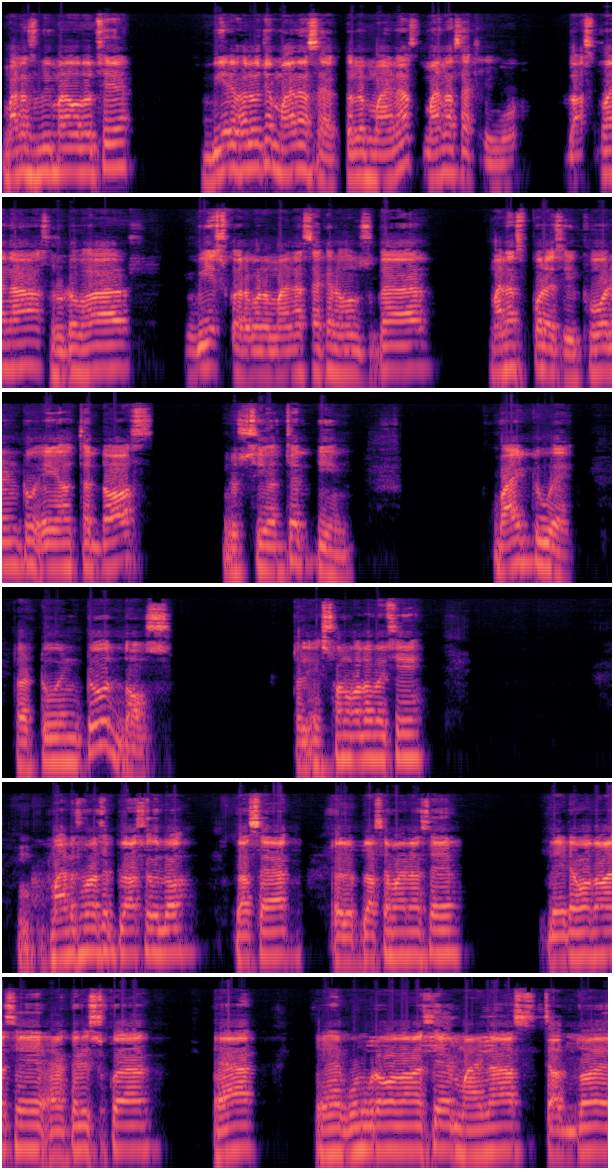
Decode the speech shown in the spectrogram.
মাইনাস বি মানে কত হচ্ছে? বি এর ভ্যালু হচ্ছে মাইনাস এক। তাহলে মাইনাস মাইনাস এক লিখব। Plus minus root over b square মানে মাইনাস একের হোল স্কোয়ার মাইনাস করেছি ফোর ইন্টু এ হচ্ছে দশ। সি হচ্ছে তিন বাই টু এ তো টু ইন্টু দশ। তাহলে এক্স ওয়ান কত পেয়েছি? মাইনাস মাইনাসে প্লাস হইল প্লাস এক, তাহলে প্লাসে মাইনাসে এটা কত আছে? একের স্কোয়ার এক এখানে গুণ করে কত আছে? মাইনাস চার দয়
